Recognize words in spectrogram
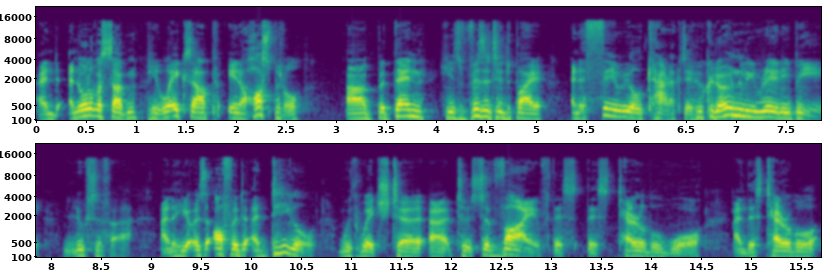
and and all of a sudden he wakes up in a hospital, uh, but then he's visited by an ethereal character who could only really be Lucifer, and he is offered a deal with which to uh, to survive this this terrible war and this terrible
